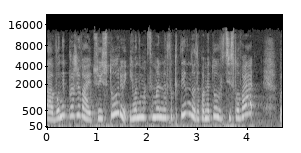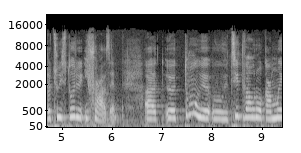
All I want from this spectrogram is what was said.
е, Вони проживають цю історію і вони максимально ефективно запам'ятовують ці слова про цю історію і фрази. Е, Тому е, ці два уроки ми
